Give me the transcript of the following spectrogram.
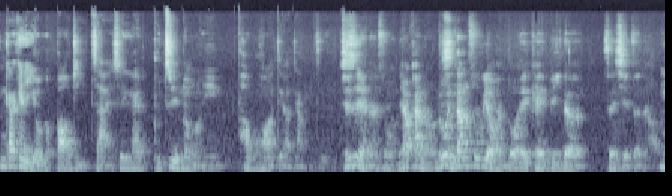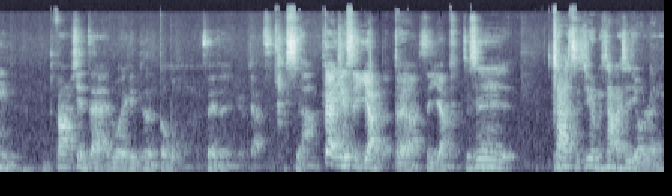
应该可以有个保底在，所以应该不至于那么容易泡沫化掉这样子。其实也难说，你要看哦，如果你当初有很多 AKB 的真写真好，嗯，放到现在来，如果 AKB 真的都不红了，真写真也没有价值。是啊，概念是一样的。对啊，，是一样的。只是价值基本上还是由人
